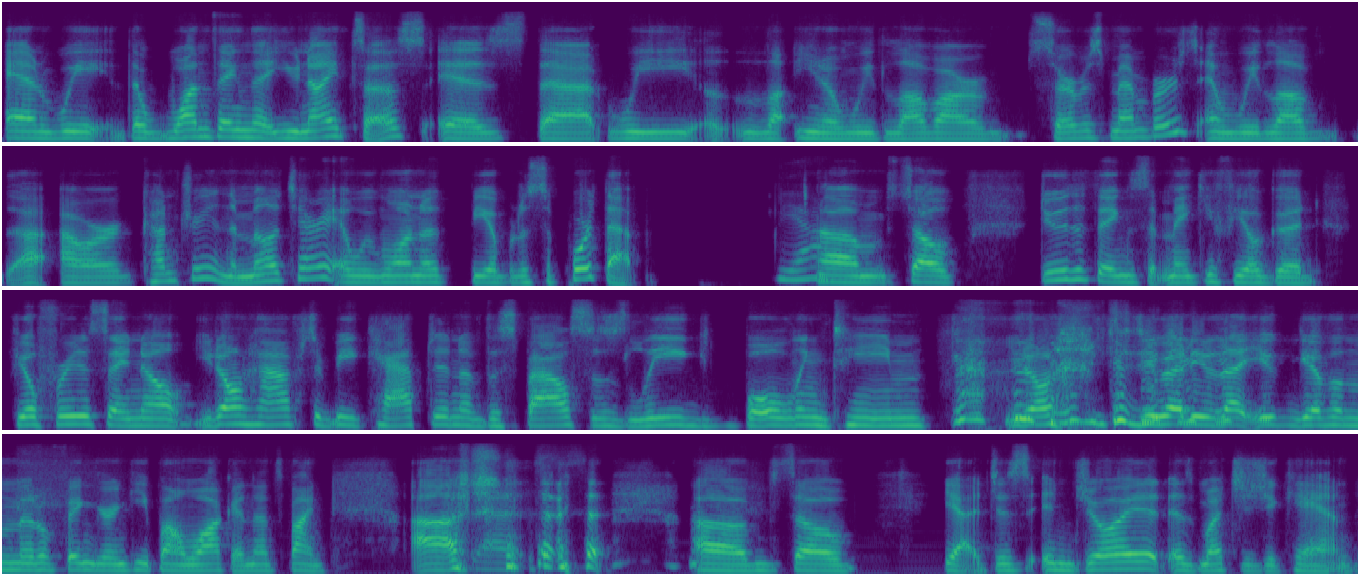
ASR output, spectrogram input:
And we the one thing that unites us is that we lo- you know we love our service members and we love uh, our country and the military and we want to be able to support that. Yeah. Um so do the things that make you feel good. Feel free to say no. You don't have to be captain of the spouses league bowling team. You don't have to do any of that. You can give them the middle finger and keep on walking. That's fine. Uh, yes. um so yeah, just enjoy it as much as you can.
